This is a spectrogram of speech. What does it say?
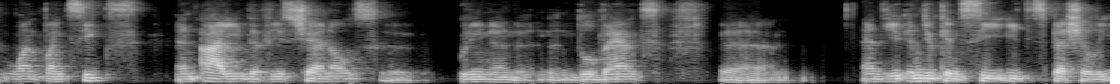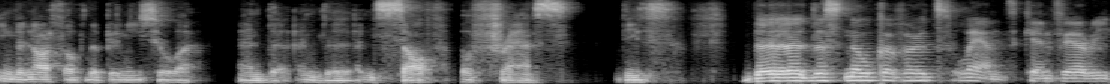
1.6 and high in the VIS channels, uh, green and, and, blue bands. And you and you can see it especially in the north of the peninsula and and and south of France. These the the snow covered land can vary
